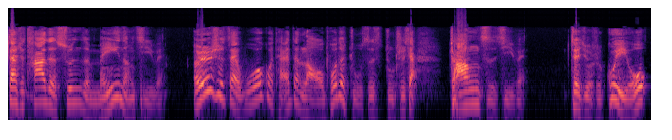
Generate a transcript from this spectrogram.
但是他的孙子没能继位，而是在窝阔台的老婆的主持主持下，长子继位，这就是贵由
